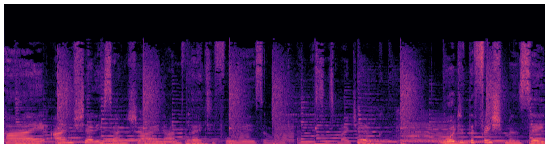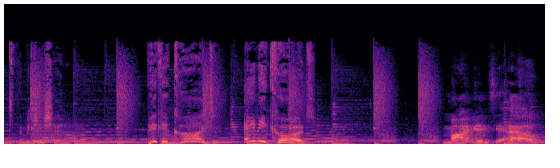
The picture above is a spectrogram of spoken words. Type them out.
Hi, I'm Shelley Sunshine. I'm 34 years old, and this is my joke. What did the fisherman say to the magician? Pick a card, any card. My name's Yael,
